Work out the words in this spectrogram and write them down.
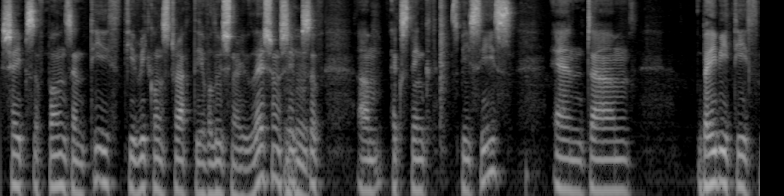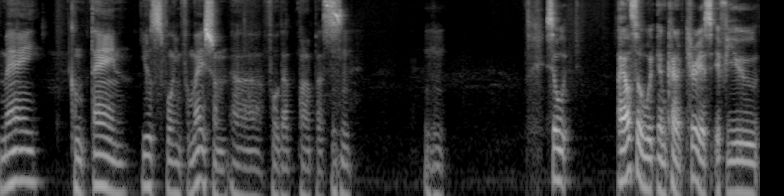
shapes of bones and teeth to reconstruct the evolutionary relationships of um, extinct species, and um, baby teeth may contain useful information uh, for that purpose. Mm-hmm. So I also would, am kind of curious if you,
